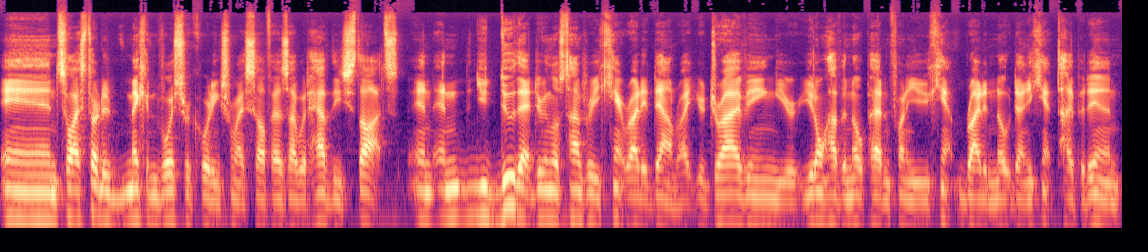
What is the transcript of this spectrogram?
And so I started making voice recordings for myself as I would have these thoughts. And and you do that during those times where you can't write it down, right? You're driving, you're you don't have the notepad in front of you, you can't write a note down, you can't type it in.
